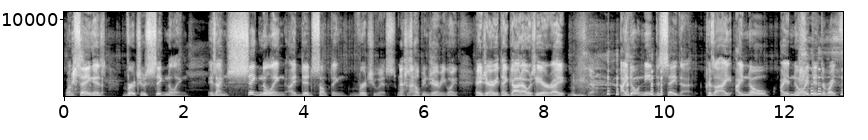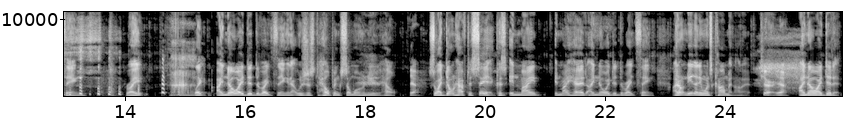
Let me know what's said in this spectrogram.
What I'm saying is virtue signaling is I'm signaling I did something virtuous, which is uh-huh. helping Jeremy. Going, hey Jeremy, thank God I was here, right? Yeah. I don't need to say that because I I know I know I did the right thing, right? Like I know I did the right thing, and that was just helping someone who needed help. Yeah. So I don't have to say it because in my in my head I know I did the right thing. I don't need anyone's comment on it. Sure. Yeah. I know I did it.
